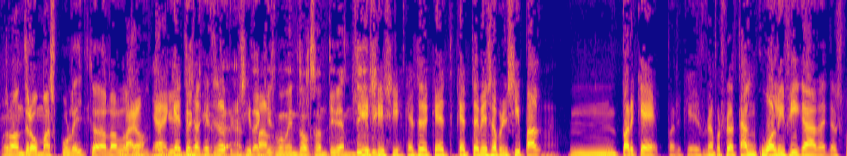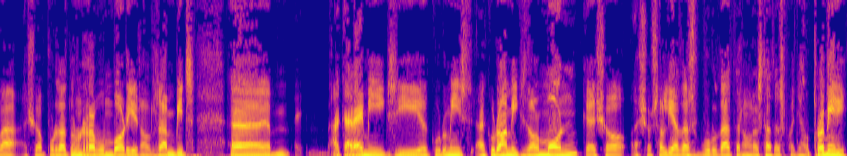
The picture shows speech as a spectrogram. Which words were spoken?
Bueno, Andreu Mascolell, que ara Bueno, ja, aquest és- aquest és el principal. D'aquí uns moments el sentirem. Sí, Digui, sí, sí, aquest, aquest, aquest també és el principal. Mm, per què? Perquè és una persona tan qualificada que, esclar, això ha portat un rebombori en els àmbits eh, acadèmics i economis, econòmics del món que això, això se li ha desbordat en l'estat espanyol. Però miri,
